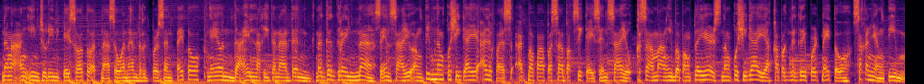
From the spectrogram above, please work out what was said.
na nga ang injury ni Kay Soto at nasa 100% na ito. Ngayon dahil nakita natin nagagrind na sa ensayo ang team ng Kushigaya Alphas at mapapasabak si Kay sa ensayo kasama ang iba pang players ng Kushigaya kapag nag-report na ito sa kanyang team.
